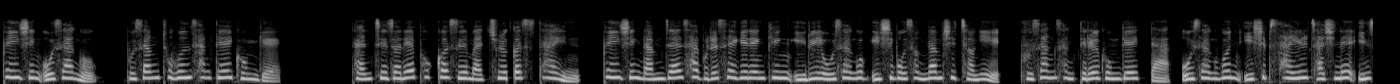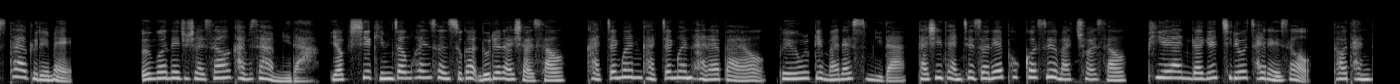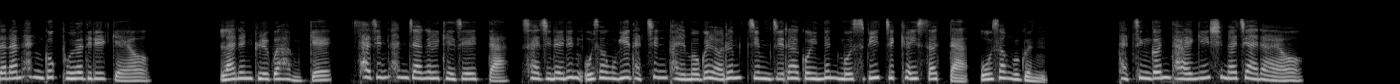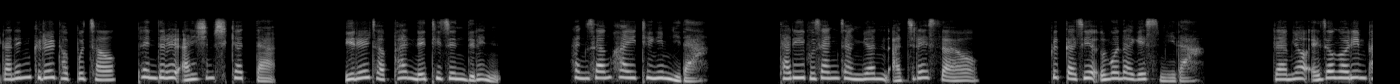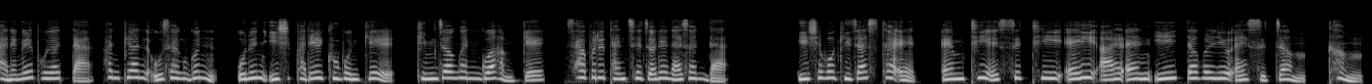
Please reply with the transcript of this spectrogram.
펜싱 오상욱, 부상 투혼 상태 공개. 단체전에 포커스 맞출 것 스타인, 펜싱 남자 사부르 세계 랭킹 1위 오상욱 25성남 시청이 부상 상태를 공개했다. 오상욱은 24일 자신의 인스타그램에 응원해주셔서 감사합니다. 역시 김정환 선수가 노련하셔서 가정환 가정환 하나 봐요. 배울 게 많았습니다. 다시 단체전에 포커스 맞추어서 피해 안 가게 치료 잘해서 더 단단한 한국 보여드릴게요. 라는 글과 함께 사진 한 장을 게재했다. 사진에는 오성욱이 다친 발목을 얼음 찜질하고 있는 모습이 찍혀 있었다. 오성욱은 다친 건 다행히 심하지 않아요. 라는 글을 덧붙여 팬들을 안심시켰다. 이를 접한 네티즌들은 항상 화이팅입니다. 다리 부상 장면 아찔했어요. 끝까지 응원하겠습니다. 라며 애정어린 반응을 보였다. 한편 오상욱은 오는 28일 구본길 김정환과 함께 사브르 단체전에 나선다. 이시호 기자 스타 앳 mtstarnews.com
